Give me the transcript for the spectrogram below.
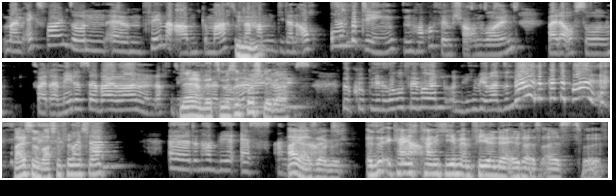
meinem Ex-Freund so einen ähm, Filmeabend gemacht und da Mhm. haben die dann auch unbedingt einen Horrorfilm schauen wollen, weil da auch so zwei, drei Mädels dabei waren und dann dachten sich, Ja, die dann wird's ein Jungs bisschen so, kuscheliger. "Ey, Guys, wir gucken den Horrorfilm an und wir waren so, nein, auf gar keinen Fall. Weißt du noch, was für ein Film das war? dann, äh, dann haben wir S angeschaut. Ah ja, sehr gut. Also kann Ja. ich, kann ich jedem empfehlen, der älter ist als zwölf.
